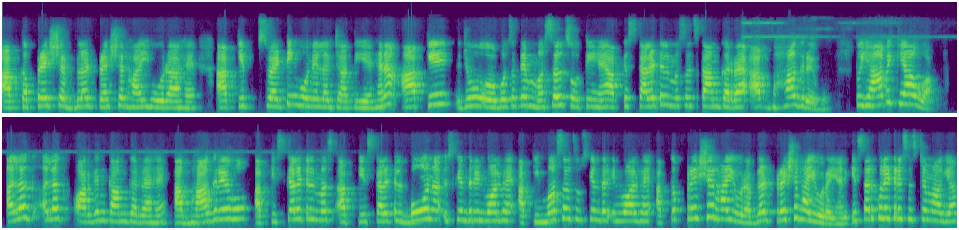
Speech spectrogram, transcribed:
आपका प्रेशर ब्लड प्रेशर हाई हो रहा है, आपके स्वेटिंग होने लग जाती है है ना? आपके जो बोल सकते हैं मसल्स होती हैं, आपके स्केलेटल मसल्स काम कर रहा है, आप भाग रहे हो। तो यहाँ पे क्या हुआ? अलग अलग ऑर्गन काम कर रहा है, आप भाग रहे हो, आपकी स्केलेटल मस आपकी स्केलेटल बोन इसके अंदर इन्वॉल्व है, आपकी मसल्स उसके अंदर इन्वॉल्व है, आपका प्रेशर हाई हो रहा है ब्लड प्रेशर हाई हो रहा है, यानी कि सर्कुलेटरी सिस्टम आ गया।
